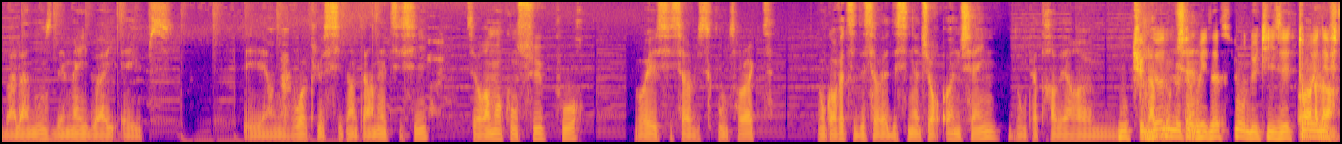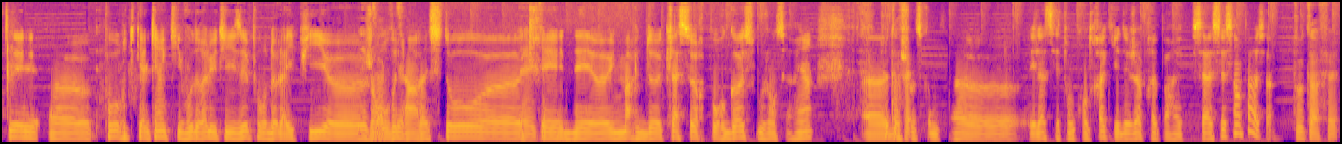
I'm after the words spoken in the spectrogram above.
bah, l'annonce des Made by Apes. Et on voit que le site internet ici, c'est vraiment conçu pour, vous voyez ici, Service Contract, donc en fait, c'est des, des, signatures on-chain, donc à travers. Euh, donc tu donnes l'autorisation d'utiliser ton NFT euh, pour quelqu'un qui voudrait l'utiliser pour de l'IP, euh, genre ouvrir un resto, créer des, une marque de classeur pour gosses ou j'en sais rien, des choses comme ça. et là, c'est ton contrat qui est déjà préparé. C'est assez sympa ça. Tout à fait.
